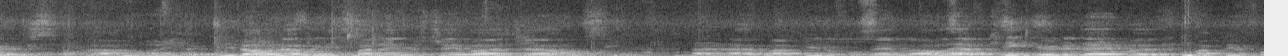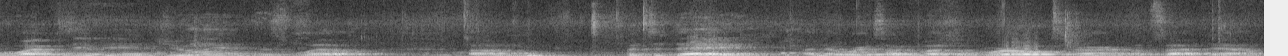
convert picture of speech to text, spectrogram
Um, If you don't know me, my name is Javon Jones, and I have my beautiful family. I only have King here today, but my beautiful wife Nivea and Julian as well. Um, But today, I know we're talking about the world turned upside down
